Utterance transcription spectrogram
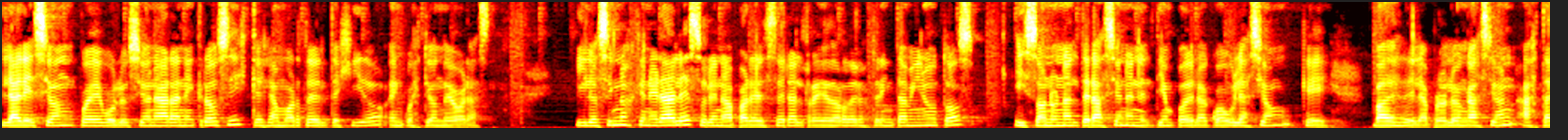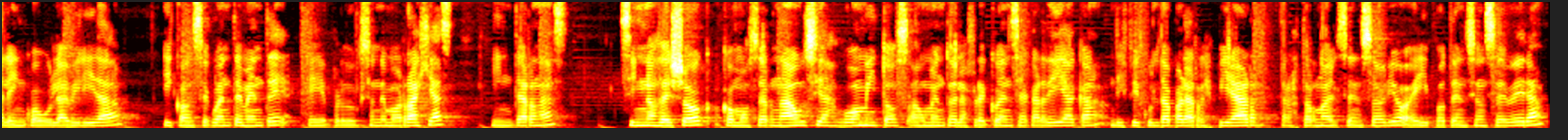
La lesión puede evolucionar a necrosis, que es la muerte del tejido, en cuestión de horas. Y los signos generales suelen aparecer alrededor de los 30 minutos y son una alteración en el tiempo de la coagulación que va desde la prolongación hasta la incoagulabilidad y consecuentemente eh, producción de hemorragias internas, signos de shock como ser náuseas, vómitos, aumento de la frecuencia cardíaca, dificultad para respirar, trastorno del sensorio e hipotensión severa.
